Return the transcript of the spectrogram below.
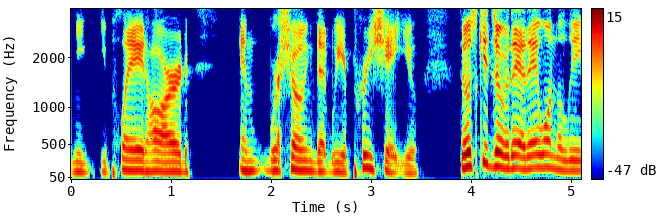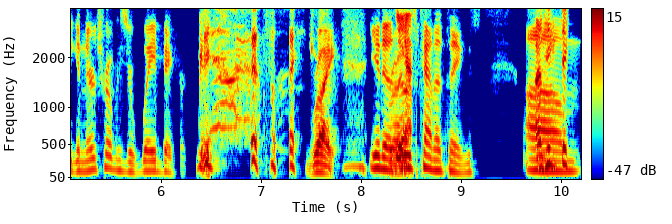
you, you played hard, and we're showing that we appreciate you those kids over there, they won the league and their trophies are way bigger. it's like, right. You know, right. those kind of things. Um, I think the, um,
